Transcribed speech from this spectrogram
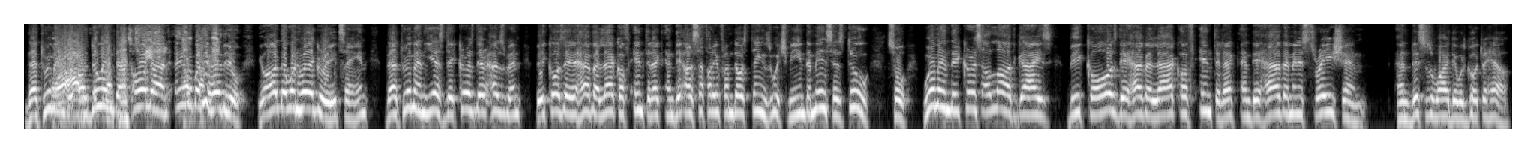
that women Well, are doing that. Hold on, everybody heard you. You are the one who agreed saying that women, yes, they curse their husband because they have a lack of intellect and they are suffering from those things, which mean the menses too. So women they curse a lot, guys, because they have a lack of intellect and they have a menstruation, and this is why they will go to hell.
